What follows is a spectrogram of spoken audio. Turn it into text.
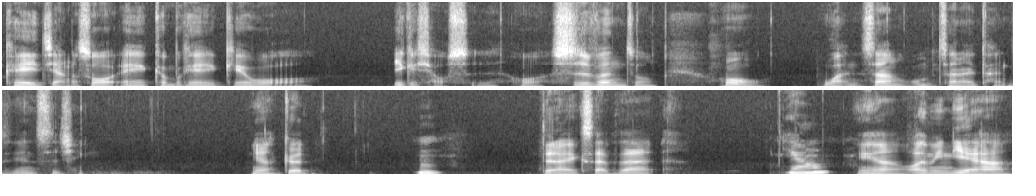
可以讲说，哎，可不可以给我一个小时或十分钟，或晚上我们再来谈这件事情。Yeah, good. 嗯 Did I accept that? Yeah, Yeah, I mean, yeah.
